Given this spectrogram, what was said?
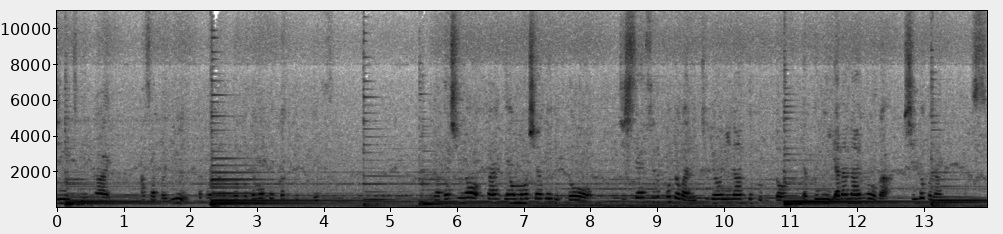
1日2回、朝と夕行うととても効果的です。私の体験を申し上げると、実践することが日常になってくると、逆にやらない方がしんどくなってきます。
